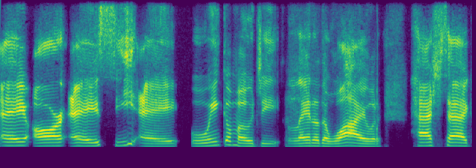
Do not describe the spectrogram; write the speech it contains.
A R A C A, wink emoji, land of the wild, hashtag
